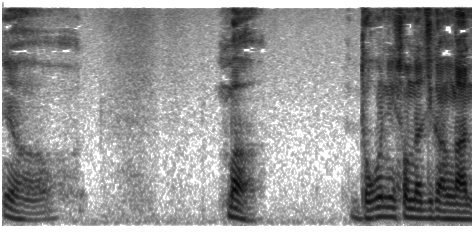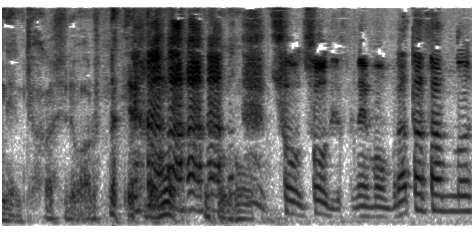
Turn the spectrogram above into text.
いやーまあ、どこにそんな時間があんねんって話ではあるんだけれども。そう、そうですね。もう村田さんの、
